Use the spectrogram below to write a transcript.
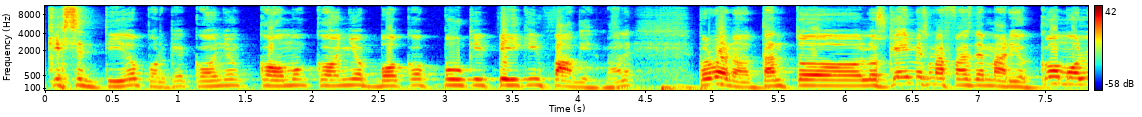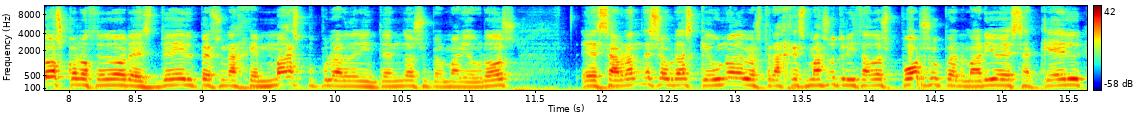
qué sentido? ¿Por qué coño? ¿Cómo? ¿Coño? ¿Boco? ¿Puki? ¿Picking? ¿Fucking? ¿Vale? Pues bueno, tanto los gamers más fans de Mario como los conocedores del personaje más popular de Nintendo, Super Mario Bros., eh, sabrán de sobras que uno de los trajes más utilizados por Super Mario es aquel,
